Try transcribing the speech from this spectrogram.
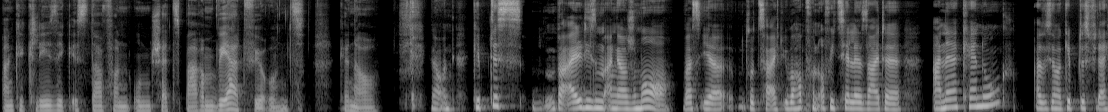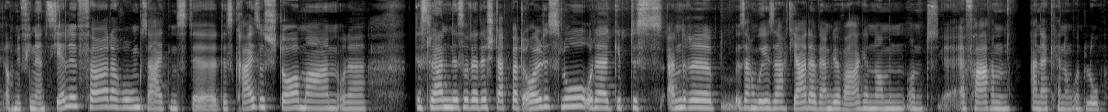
Anke Klesig ist da von unschätzbarem Wert für uns. Genau. Ja, und gibt es bei all diesem Engagement, was ihr so zeigt, überhaupt von offizieller Seite Anerkennung? Also ich sag mal, gibt es vielleicht auch eine finanzielle Förderung seitens de, des Kreises Stormarn oder des Landes oder der Stadt Bad Oldesloe? Oder gibt es andere Sachen, wo ihr sagt, ja, da werden wir wahrgenommen und erfahren Anerkennung und Lob?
